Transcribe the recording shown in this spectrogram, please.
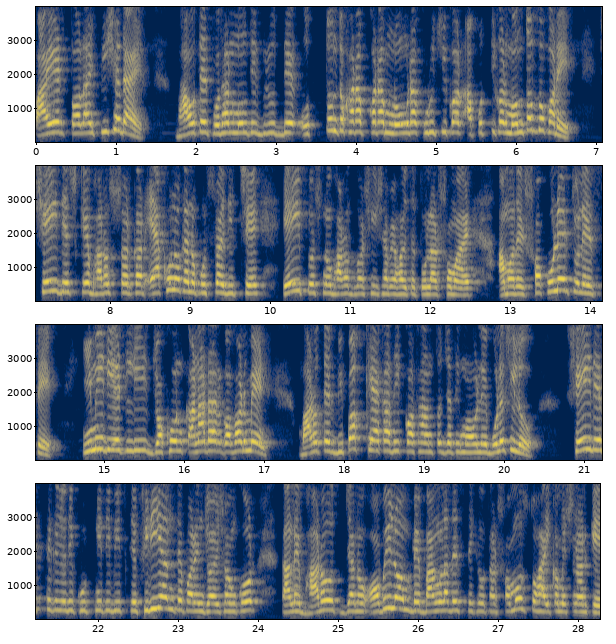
পায়ের তলায় পিষে দেয় ভারতের প্রধানমন্ত্রীর বিরুদ্ধে অত্যন্ত খারাপ খারাপ নোংরা, কুরুচিকর, আপত্তিকর মন্তব্য করে, সেই দেশকে ভারত সরকার এখনও কেন প্রশ্রয় দিচ্ছে? এই প্রশ্ন ভারতবাসী হিসাবে হয়তো তোলার সময় আমাদের সকলের চলে এসছে। ইমিডিয়েটলি যখন কানাডার গভর্নমেন্ট ভারতের বিপক্ষে একাধিক কথা আন্তর্জাতিক মহলে বলেছিল সেই দেশ থেকে যদি কূটনীতিবিদকে ফিরিয়ে আনতে পারেন জয়শঙ্কর, তাহলে ভারত যেন অবিলম্বে বাংলাদেশ থেকেও তার সমস্ত হাই কমিশনারকে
